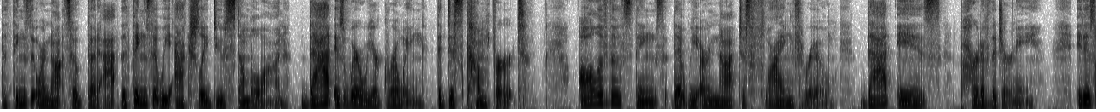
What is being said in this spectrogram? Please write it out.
the things that we're not so good at, the things that we actually do stumble on, that is where we are growing. The discomfort, all of those things that we are not just flying through, that is part of the journey. It is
